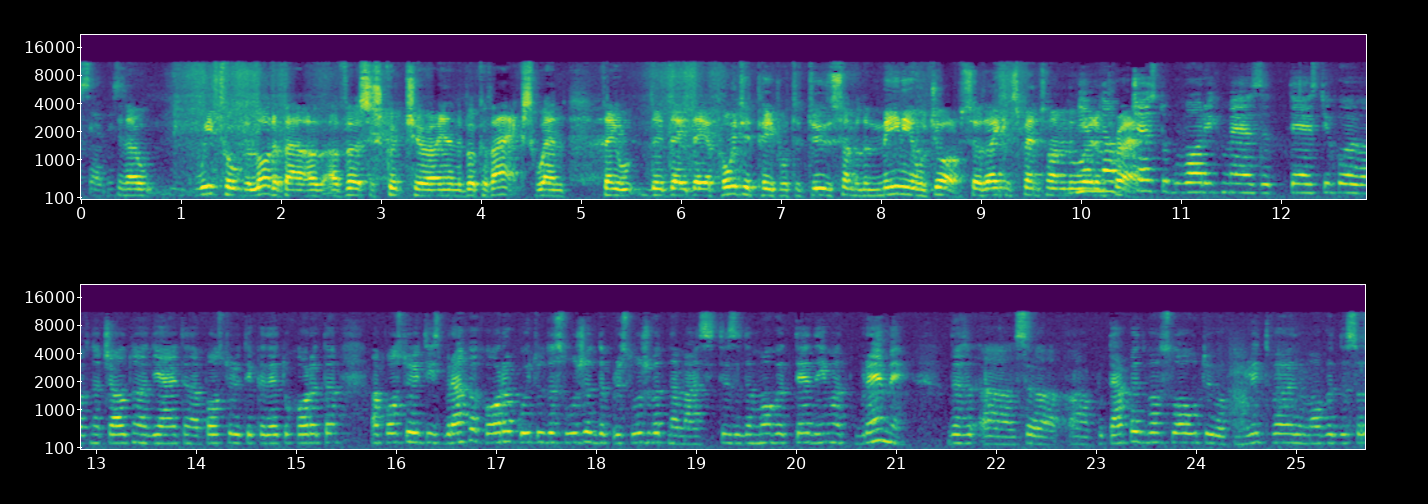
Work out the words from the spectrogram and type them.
в себе си. You know, we've talked a lot about a, a verse of scripture in the book of Acts when they, they, they, they appointed people to do some of the menial jobs so they could spend time in the Ние Word and много prayer. често говорихме за тези стихове в началото на Деянията на апостолите, където хората, апостолите избраха хора, които да служат, да прислужват на масите, за да могат те да имат време да а, се а, потапят в Словото и в молитва, да могат да се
